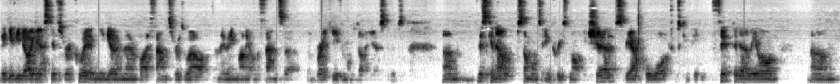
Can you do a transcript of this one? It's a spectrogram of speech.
they give you digestives for a quid and you go in there and buy Fanta as well, and they make money on the Fanta and break even on the digestives. Um, this can help someone to increase market share. So the Apple Watch was competing with Fitbit early on. Um,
